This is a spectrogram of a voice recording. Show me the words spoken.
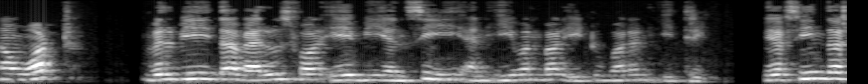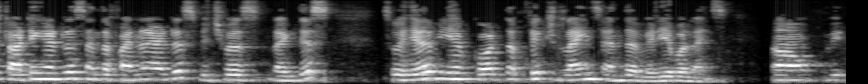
Now what will be the values for A, B and C and E1 bar, E2 bar and E3 we have seen the starting address and the final address which was like this. So here we have got the fixed lines and the variable lines. Now we,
